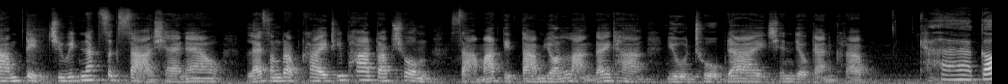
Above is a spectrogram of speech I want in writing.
ตามติดชีวิตนักศึกษา Channel และสำหรับใครที่พลาดรับชม สามารถติดตามย้อนหลังได้ทาง YouTube ได้เช่นเดียวกันครับค่ะก็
